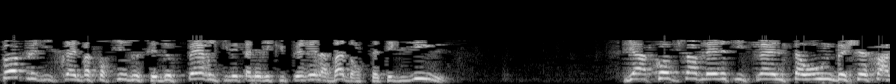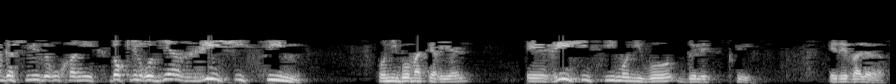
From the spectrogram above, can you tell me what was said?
peuple d'Israël va sortir de ces deux perles qu'il est allé récupérer là-bas dans cet exil. Yaakov Israël Donc il revient richissime au niveau matériel et richissime au niveau de l'esprit et des valeurs.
